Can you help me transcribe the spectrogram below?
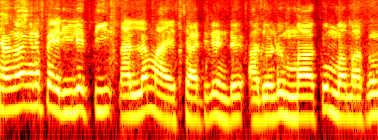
ഞങ്ങൾ അങ്ങനെ പെരിയിലെത്തി. നല്ല മഴച്ചാട്ടിലുണ്ട് അതുകൊണ്ട് ഉമ്മാക്കും ഉമ്മമാക്കും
